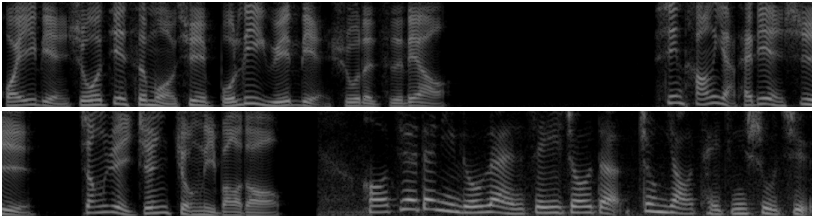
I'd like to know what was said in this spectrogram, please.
怀疑脸书借此抹去不利于脸书的资料。新唐亚太电视张瑞珍整理报道。好，接着带你浏览这一周的重要财经数据。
